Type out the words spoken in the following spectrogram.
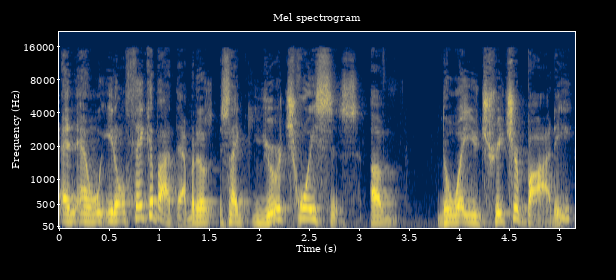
and, and you don't think about that but it's like your choices of the way you treat your body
